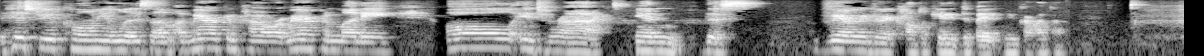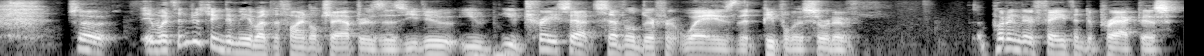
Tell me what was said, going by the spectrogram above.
the history of colonialism, American power, American money, all interact in this very, very complicated debate in Uganda. So what's interesting to me about the final chapters is you do you you trace out several different ways that people are sort of putting their faith into practice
